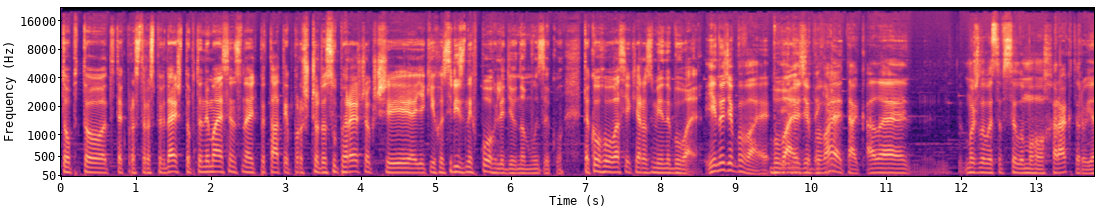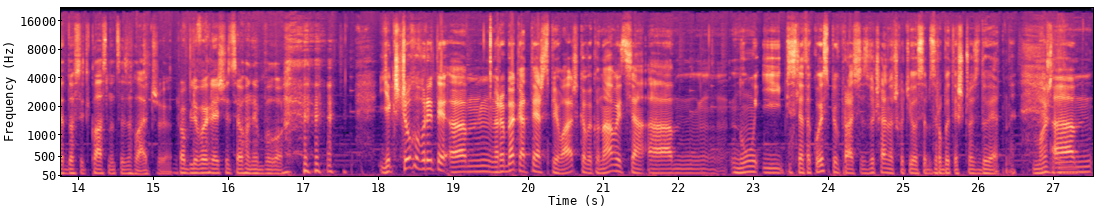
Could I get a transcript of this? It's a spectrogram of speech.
Тобто, ти так просто розповідаєш, тобто немає сенсу навіть питати про щодо суперечок чи якихось різних поглядів на музику. Такого у вас, як я розумію, не буває. Іноді буває. Буває Іноді буває, так, але. Можливо, це в силу мого характеру, я досить класно це згладжую. Роблю вигляд, що цього не було. Якщо говорити, ем, Ребека теж співачка, виконавиця. Ем, ну і після такої співпраці, звичайно ж, хотілося б зробити щось дуетне. Можна. Ем,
